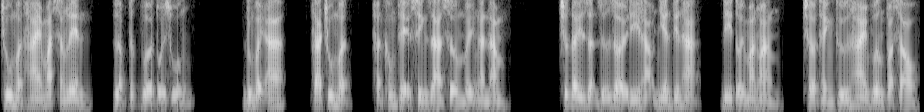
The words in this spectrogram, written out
Chu mật hai mắt sáng lên lập tức vừa tối xuống. Đúng vậy a ta chu mật hận không thể sinh ra sớm mấy ngàn năm. Trước đây giận dữ rời đi hạo nhiên thiên hạ đi tới man hoàng trở thành thứ hai vương tòa sau,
